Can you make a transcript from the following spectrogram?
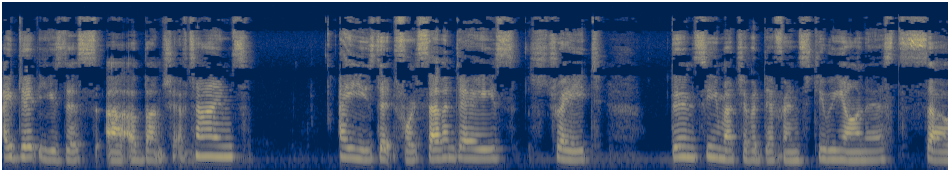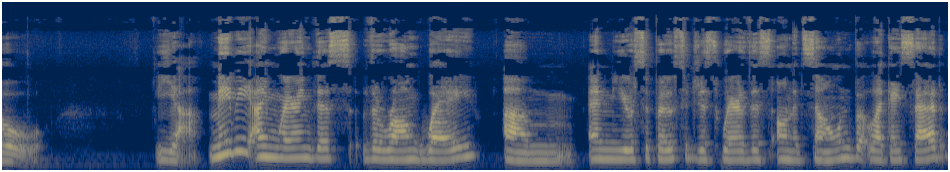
I did use this uh, a bunch of times. I used it for seven days straight. Didn't see much of a difference, to be honest. So, yeah. Maybe I'm wearing this the wrong way. Um, and you're supposed to just wear this on its own. But like I said,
